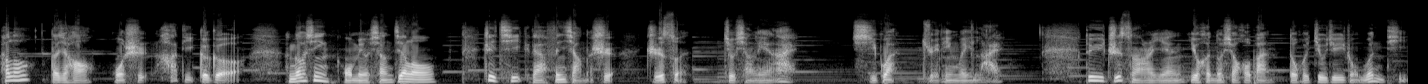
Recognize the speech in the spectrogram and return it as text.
Hello，大家好，我是哈迪哥哥，很高兴我们又相见喽。这期给大家分享的是止损就像恋爱，习惯决定未来。对于止损而言，有很多小伙伴都会纠结一种问题，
